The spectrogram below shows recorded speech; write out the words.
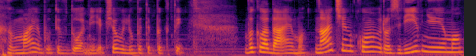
має бути в домі, якщо ви любите пекти. Викладаємо начинку, розрівнюємо.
